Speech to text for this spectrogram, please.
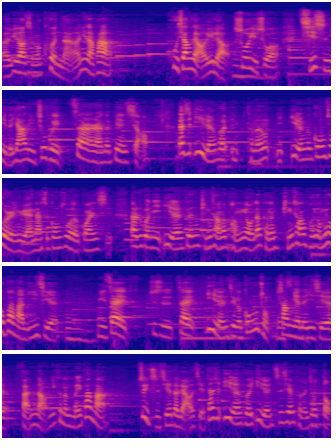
呃遇到什么困难啊，你哪怕。互相聊一聊，说一说，其实你的压力就会自然而然的变小。但是艺人和可能你艺人跟工作人员那是工作的关系，那如果你艺人跟平常的朋友，那可能平常的朋友没有办法理解，你在就是在艺人这个工种上面的一些烦恼，你可能没办法最直接的了解。但是艺人和艺人之间可能就懂，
